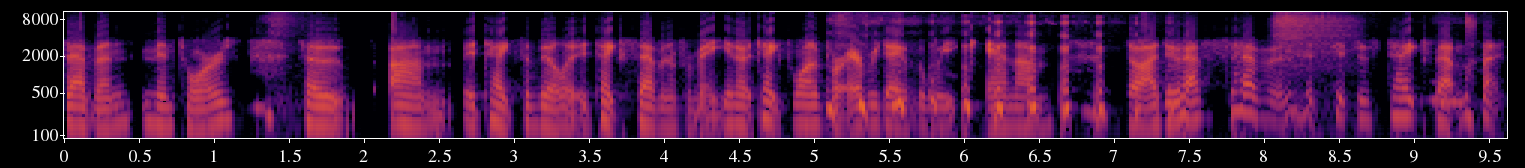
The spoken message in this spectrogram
seven mentors. So um, it takes a village. It takes seven for me. You know, it takes one for every day of the week, and um, so I do have seven. It, it just takes that much.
